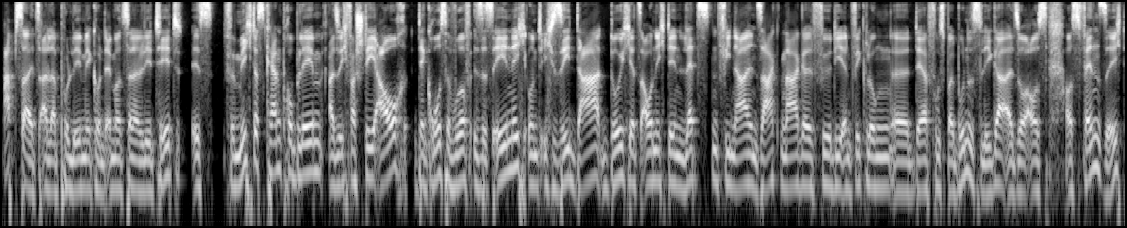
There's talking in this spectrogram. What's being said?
Abseits aller Polemik und Emotionalität ist für mich das Kernproblem. Also ich verstehe auch, der große Wurf ist es eh nicht und ich sehe dadurch jetzt auch nicht den letzten finalen Sargnagel für die Entwicklung äh, der Fußball-Bundesliga, also aus, aus Fansicht.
